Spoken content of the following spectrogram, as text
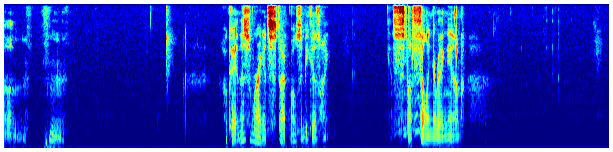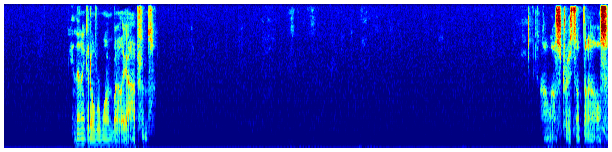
Um, hmm. Okay, this is where I get stuck mostly because I it's just not filling everything in. Then I get overwhelmed by the options. Oh, let's try something else.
